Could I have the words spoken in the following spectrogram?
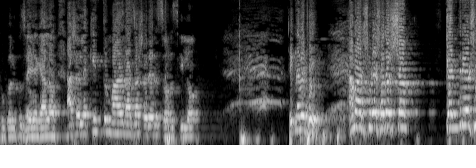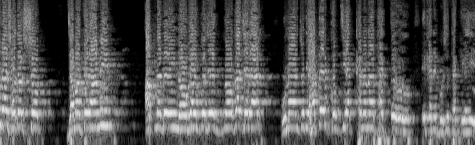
ভূগোল বুঝাইয়ে গেল। আসলে কিন্তু মালদা যশোরের চোর ছিল। ঠিক না বে ঠিক? আমার সুরে সদস্য কেন্দ্রীয় সুরা সদস্য জামাতের আমির। আপনাদের এই নওগাঁ উপজে নওগাঁ জেলার উনার যদি হাতের কবজি একখানা না থাকতো, এখানে বসে থাকলেই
